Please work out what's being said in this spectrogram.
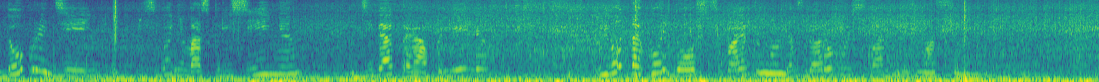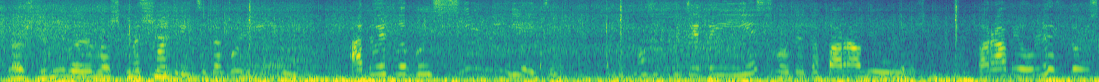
Добрый день! Сегодня воскресенье, 9 апреля. И вот такой дождь, поэтому я здороваюсь с вами из машины. Дождливое воскресенье. Посмотрите, какой ливень. А до этого был сильный ветер. Может быть, это и есть вот это пора виулер. Пора виулер, то есть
